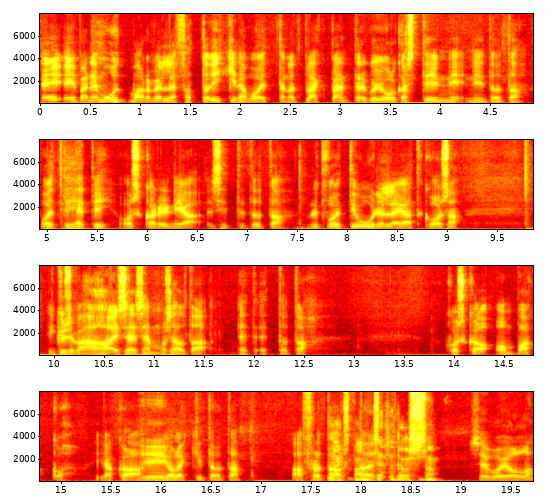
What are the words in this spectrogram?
ei, eipä ne muut Marvel-leffat ole ikinä voittanut. Black Panther kun julkaistiin, niin, niin tota, voitti heti Oscarin ja sitten tota, nyt voitti uudelleen jatkoosa. Niin kyllä se vähän haisee semmoiselta, että et, tota, koska on pakko jakaa Niin. jollekin tota, Black afrotaustaista. Se voi olla,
